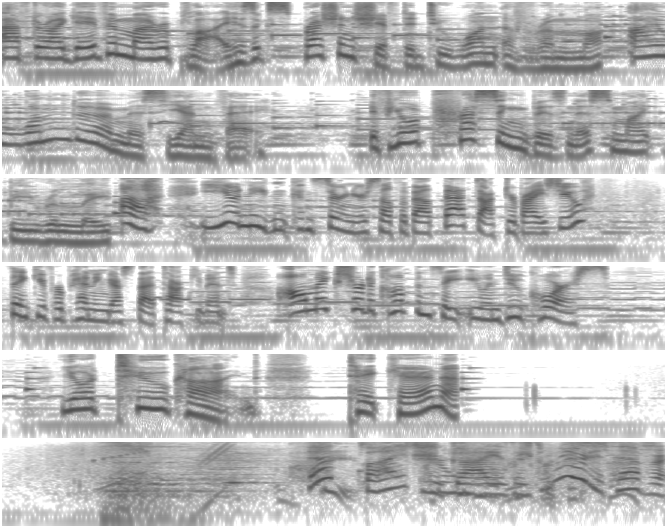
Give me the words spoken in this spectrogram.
after I gave him my reply, his expression shifted to one of remark. I wonder, Miss Yanfei, If your pressing business might be related. Ah, you needn't concern yourself about that, Dr. Baizhu. Thank you for penning us that document. I'll make sure to compensate you in due course. You're too kind. Take care now. That Baizhu guy is as weird as ever.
